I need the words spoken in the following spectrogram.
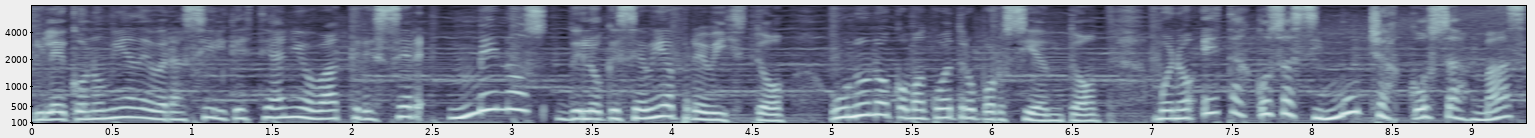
y la economía de Brasil, que este año va a crecer menos de lo que se había previsto, un 1,4%. Bueno, estas cosas y muchas cosas más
